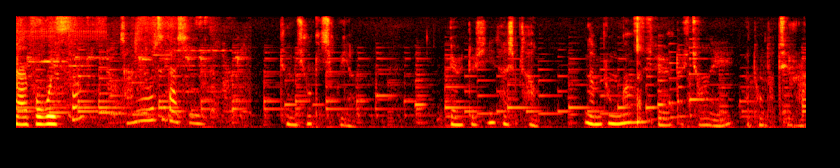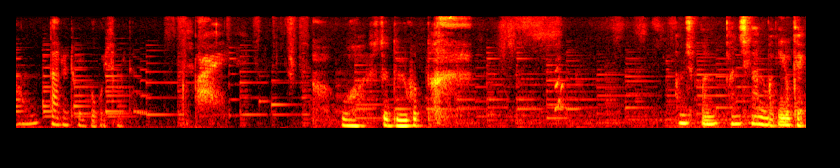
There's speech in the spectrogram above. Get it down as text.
날 보고 있어? 잠이 오지 다시. 주무시고 계시고요. 12시 44분 남편과 12시 전에 바통 터치를 하고 딸을 돌보고 있습니다. 굿바이 와 진짜 늙었다. 30분, 1시간 막 이렇게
